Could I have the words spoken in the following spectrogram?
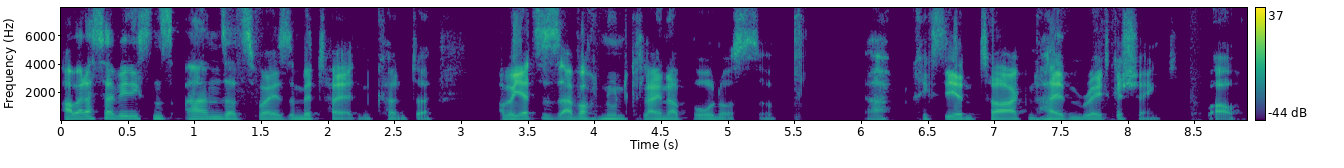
Aber dass er wenigstens ansatzweise mithalten könnte. Aber jetzt ist es einfach nur ein kleiner Bonus. So. Ja, du kriegst jeden Tag einen halben Raid geschenkt. Wow.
